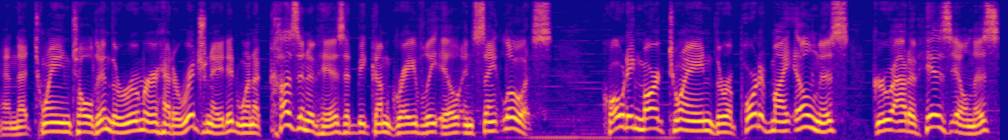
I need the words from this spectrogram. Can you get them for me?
and that Twain told him the rumor had originated when a cousin of his had become gravely ill in St. Louis. Quoting Mark Twain, the report of my illness grew out of his illness.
